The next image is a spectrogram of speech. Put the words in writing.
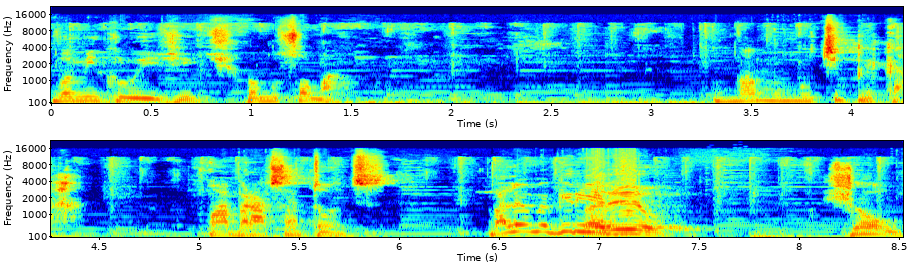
vamos incluir, gente, vamos somar. Vamos multiplicar. Um abraço a todos. Valeu, meu querido. Valeu! Show.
